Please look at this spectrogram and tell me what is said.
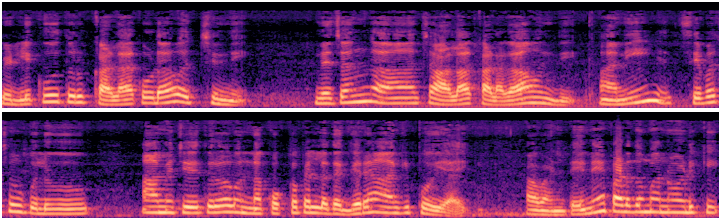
పెళ్ళి కూతురు కళ కూడా వచ్చింది. నిజంగా చాలా కళగా ఉంది. కానీ శివచూపులు ఆమె చేతిలో ఉన్న కుక్కపిల్ల దగ్గర ఆగిపోయాయి. అవంటేనే పడదు మనోడికి.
